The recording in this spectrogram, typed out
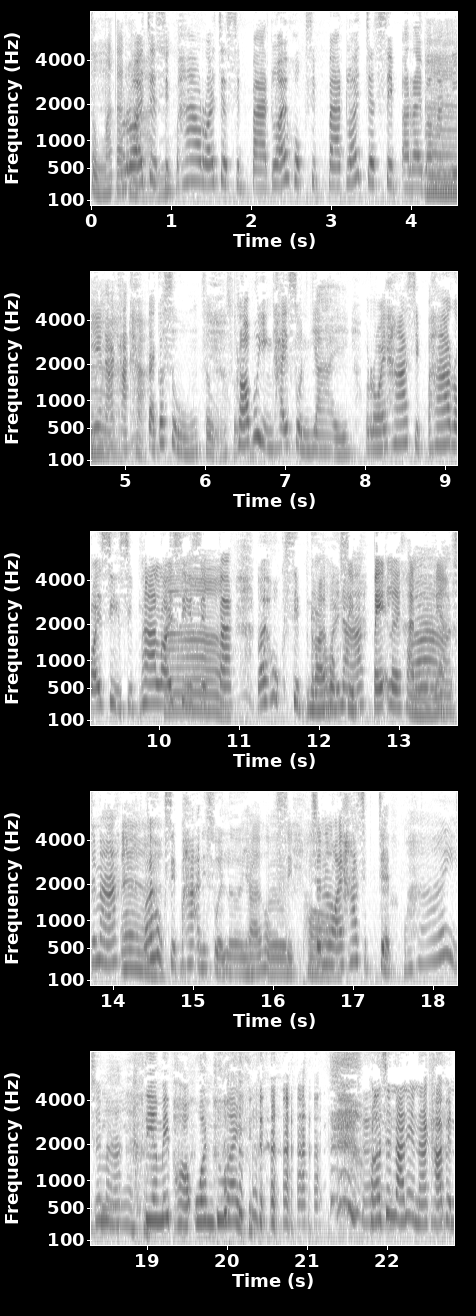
สูงมาตรฐาน175 178 168 170 อะไรประมาณนี้นะคะ แต่ก็สูง เพราะผู้หญิงไทยส่วนใหญ่ 155 145 148 160น้อยนะเป๊ะเลยค่ะหนูเนี่ยใช่ไหมร้อยหกสิบห้าอันนี้สวยเลยร้อยหกสิบพอฉันร้อยห้าสิบเจ็ดว้ายใช่ไหมเตียมไม่พออ้วนด้วย เพราะฉะนั้นเนี่ยนะคะ เป็น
